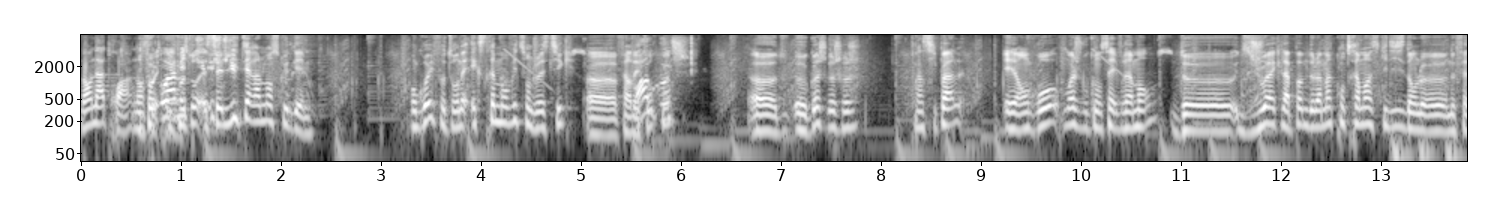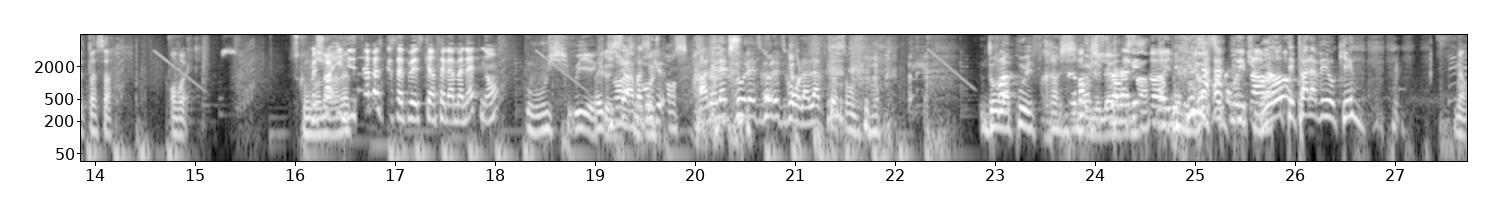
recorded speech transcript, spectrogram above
Non, on a 3. Non, Il faut- c'est il Ouais, faut mais tourner- tu- C'est tu- littéralement Squid Game. En gros, il faut tourner extrêmement vite son joystick, euh, faire des Droite, tours. gauche. Euh, euh, gauche, gauche, gauche. Principal. Et en gros, moi je vous conseille vraiment de jouer avec la pomme de la main, contrairement à ce qu'ils disent dans le Ne faites pas ça. En vrai. Parce qu'on Mais je crois rien. disent ça parce que ça peut esquinter la manette, non? Oui, oui, et que ça parce que-. Allez, let's go, let's go, let's go, on la lave de toute façon. dont la peau est fragile. D'abord, on je est suis là. pas lavé, ça. pas. Il Non,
